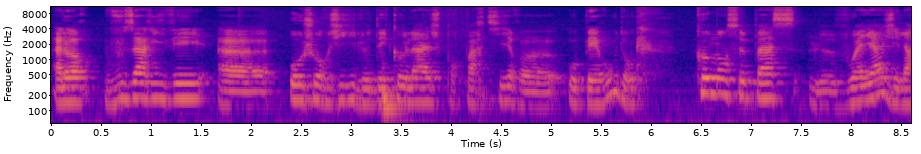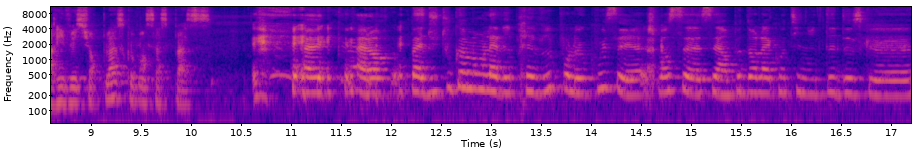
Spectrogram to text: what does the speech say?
Alors, vous arrivez euh, au jour J, le décollage pour partir euh, au Pérou. Donc, comment se passe le voyage et l'arrivée sur place Comment ça se passe euh, alors, pas du tout comme on l'avait prévu pour le coup. C'est, je pense c'est un peu dans la continuité de ce que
